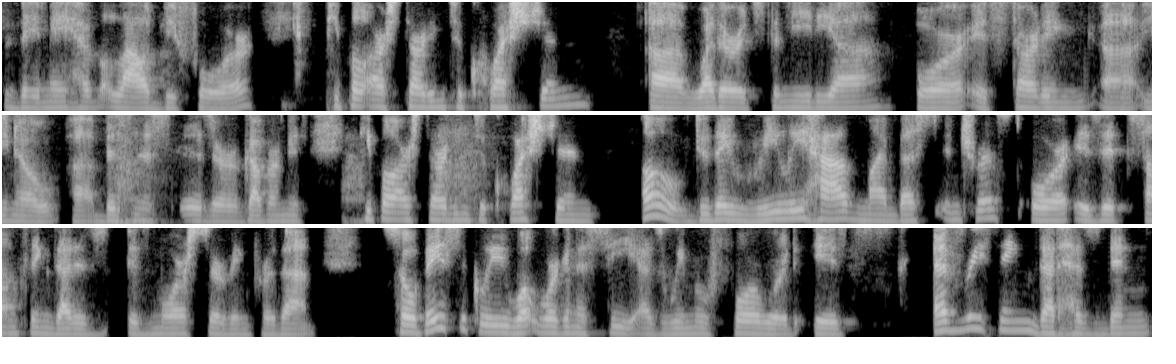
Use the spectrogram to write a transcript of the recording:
they may have allowed before. People are starting to question uh, whether it's the media or it's starting, uh, you know, uh, businesses or governments, people are starting to question, oh, do they really have my best interest, or is it something that is is more serving for them? So basically, what we're going to see as we move forward is everything that has been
